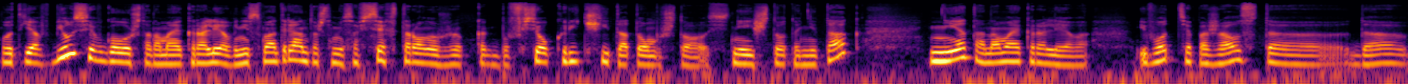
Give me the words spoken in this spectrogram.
Вот я вбил себе в голову, что она моя королева, несмотря на то, что мне со всех сторон уже как бы все кричит о том, что с ней что-то не так, нет, она моя королева. И вот тебе, пожалуйста, да,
